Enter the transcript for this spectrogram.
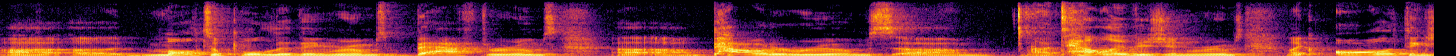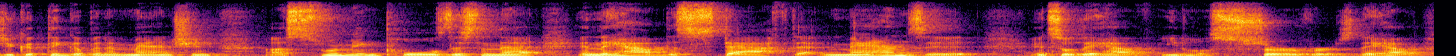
uh, uh multiple living rooms bathrooms uh, um, powder rooms um, uh, television rooms like all the things you could think of in a mansion swimming pools this and that and they have the staff that mans it and so they have you know servers they have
